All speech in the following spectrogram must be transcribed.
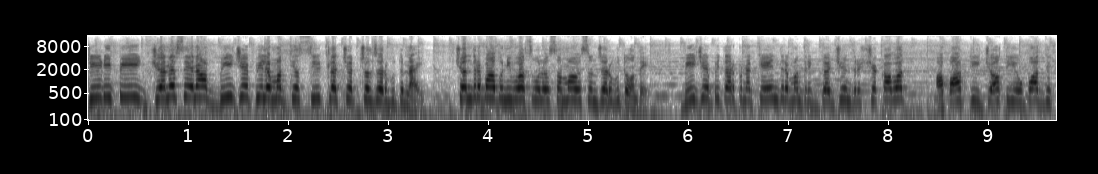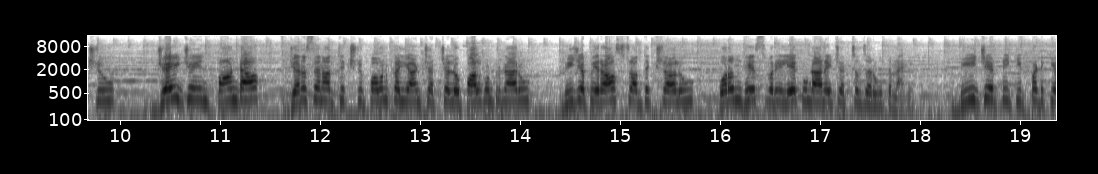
TDP Janasena బీజేపీల మధ్య సీట్ల చర్చలు జరుగుతున్నాయి. చంద్రబాబు నివాసంలో సమావేశం జరుగుతోంది. బీజేపీ తరపున కేంద్ర మంత్రి గజేంద్ర షెకావత్ ఆ పార్టీ జాతీయ ఉపాధ్యక్షుడు జై జయంత్ పాండా జనసేన అధ్యక్షుడు పవన్ కళ్యాణ్ చర్చలో పాల్గొంటున్నారు. బీజేపీ రాష్ట్ర అధ్యక్షురాలు పురంధేశ్వరి లేకుండానే చర్చలు జరుగుతున్నాయి. బీజేపీకి ఇప్పటికే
